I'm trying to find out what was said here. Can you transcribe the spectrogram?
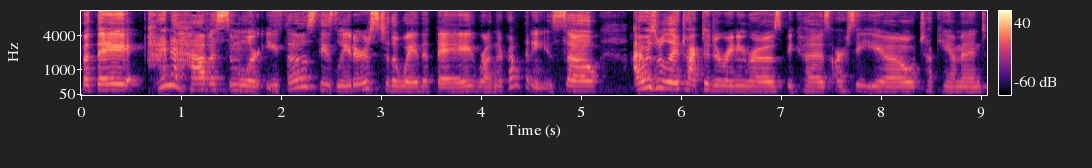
But they kind of have a similar ethos, these leaders, to the way that they run their companies. So I was really attracted to Raining Rose because our CEO, Chuck Hammond,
